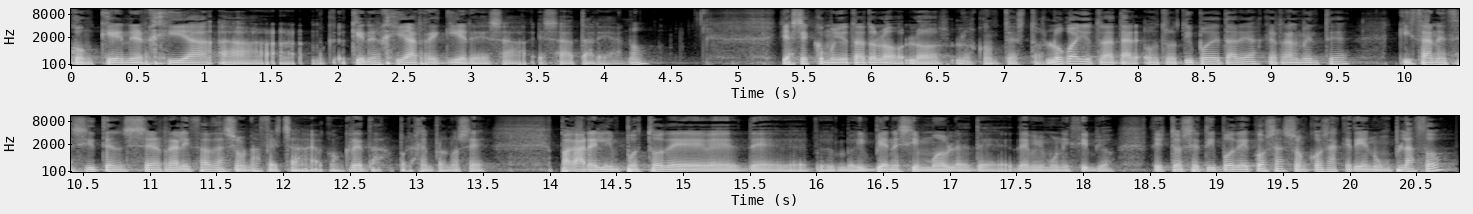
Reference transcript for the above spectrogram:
con qué energía, ah, qué energía requiere esa, esa tarea, ¿no? Y así es como yo trato los, contextos. Luego hay otra, otro tipo de tareas que realmente quizá necesiten ser realizadas en una fecha concreta. Por ejemplo, no sé, pagar el impuesto de, bienes inmuebles de, mi municipio. todo ese tipo de cosas son cosas que tienen un plazo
